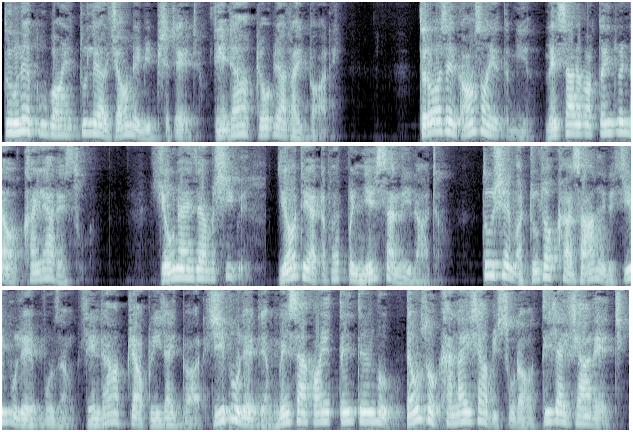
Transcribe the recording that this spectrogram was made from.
သူနဲ့ပူပေါင်းရင်သူ့လက်ရောက်နေပြီဖြစ်တဲ့အကြောင်းလင်ထမ်းကပြောပြလိုက်ပါတယ်တတော်စင်ခေါင်းဆောင်ရဲ့သမီးမင်းစားတော်တိမ့်သွင်းတာကိုခံရတယ်ဆိုယုံနိုင်စရာမရှိပဲရောတဲ့တစ်ဖက်ပငိမ့်ဆန်နေတာကြောင့်သူ့ရှေ့မှာဒူးတော့ခတ်စားနေတဲ့ရီးပူလဲပုံစံကိုလင်သားကပြောက်ပေးလိုက်ပါတယ်ရီးပူလဲတဲ့မင်းစာကောင်ရဲ့တင်းတင်းမှုတုံးဆိုခံလိုက်ရပြီဆိုတာကိုတီးလိုက်ရတဲ့အချိန်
